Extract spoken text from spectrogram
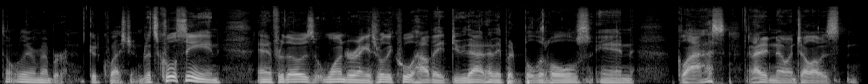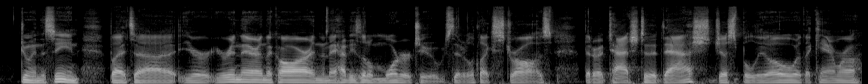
don't really remember. Good question. But it's a cool scene. And for those wondering, it's really cool how they do that, how they put bullet holes in glass. And I didn't know until I was doing the scene, but uh, you're you're in there in the car, and then they have these little mortar tubes that look like straws that are attached to the dash just below where the camera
